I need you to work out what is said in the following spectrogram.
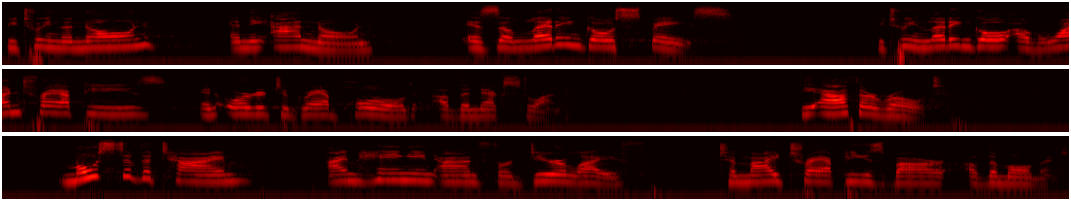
between the known and the unknown as the letting go space between letting go of one trapeze in order to grab hold of the next one. The author wrote Most of the time, I'm hanging on for dear life to my trapeze bar of the moment.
